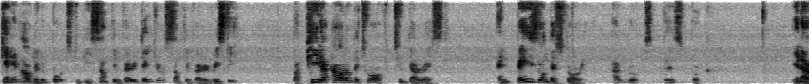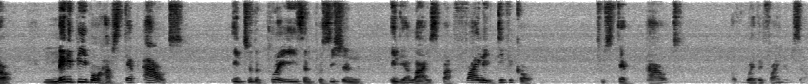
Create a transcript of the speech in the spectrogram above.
getting out of the boat to be something very dangerous, something very risky. But Peter, out of the 12, took that risk. And based on the story, I wrote this book. You know, many people have stepped out into the place and position in their lives, but find it difficult to step out of where they find themselves.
